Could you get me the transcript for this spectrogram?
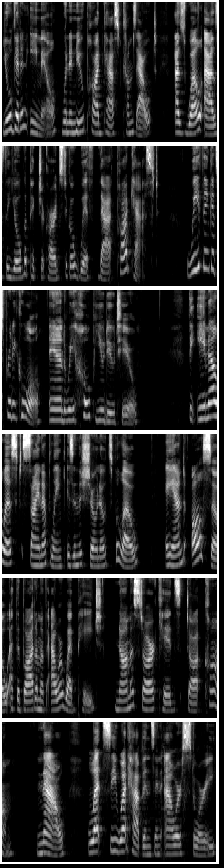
You'll get an email when a new podcast comes out, as well as the yoga picture cards to go with that podcast. We think it's pretty cool, and we hope you do too. The email list sign up link is in the show notes below and also at the bottom of our webpage, namastarkids.com. Now, let's see what happens in our story.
